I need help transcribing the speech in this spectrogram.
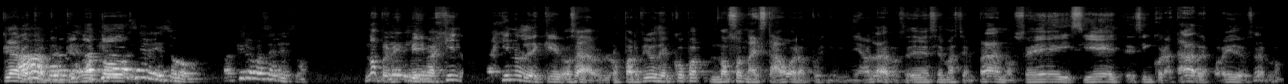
Claro, ah, pero porque ¿qué- no ¿a qué hora va a todo. ser eso? ¿A qué hora va a ser eso? No, pero me, imagino, me imagino de que, o sea, los partidos de Copa no son a esta hora, pues, ni, ni hablar, o sea, deben ser más temprano, 6, 7, 5 de la tarde, por ahí debe ser, ¿no?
